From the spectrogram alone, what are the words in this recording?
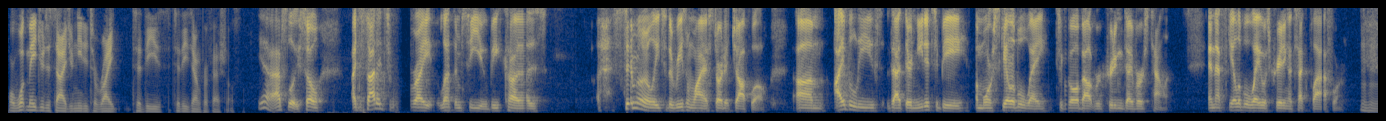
or what made you decide you needed to write to these to these young professionals? Yeah, absolutely. So I decided to write Let Them See You because, similarly to the reason why I started Jopwell, um, I believed that there needed to be a more scalable way to go about recruiting diverse talent. And that scalable way was creating a tech platform. Mm-hmm.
